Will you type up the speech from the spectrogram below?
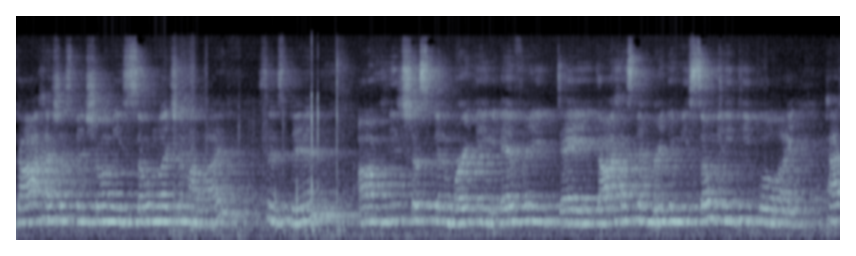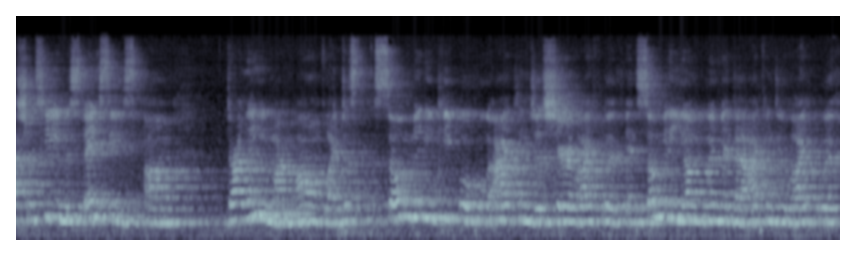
God has just been showing me so much in my life since then. Um, he's just been working every day. God has been bringing me so many people like Pastor T, Miss Stacy's, um, Darlene, my mom, like just so many people who I can just share life with, and so many young women that I can do life with,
